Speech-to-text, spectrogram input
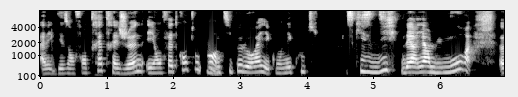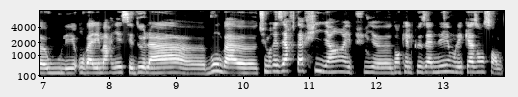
avec des enfants très très jeunes. Et en fait, quand on prend un Mmh. petit peu l'oreille et qu'on écoute ce qui se dit derrière l'humour, euh, où les, on va les marier ces deux-là. euh, bon bah, euh, tu me réserves ta fille, hein, et puis euh, dans quelques années, on les case ensemble.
